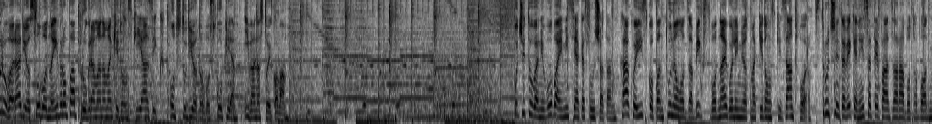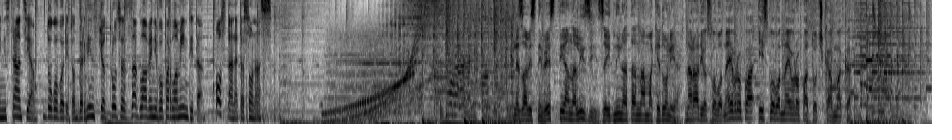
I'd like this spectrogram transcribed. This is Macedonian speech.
Зборува Радио Слободна Европа, програма на македонски јазик. Од студиото во Скопје, Ивана Стојкова. Почитувани во оваа емисија ке слушате како е ископан тунелот за бегство од најголемиот македонски затвор. Стручните веќе не се тепаат за работа во администрација. Договорите од Берлинскиот процес заглавени во парламентите. Останете со нас. Независни вести и анализи за иднината на Македонија. На Радио Слободна Европа и слободнаевропа.мк.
